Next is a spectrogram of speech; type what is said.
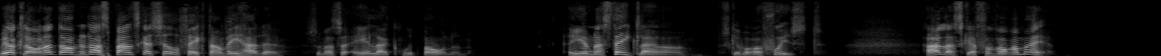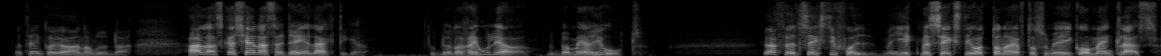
Men jag klarade inte av den där spanska tjurfäktaren vi hade, som var så elak mot barnen. En gymnastiklärare ska vara schysst. Alla ska få vara med. Där tänker jag annorlunda. Alla ska känna sig delaktiga. Då blir det roligare. Det blir mer gjort. Jag är född 67 men gick med 68 eftersom jag gick om en klass.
